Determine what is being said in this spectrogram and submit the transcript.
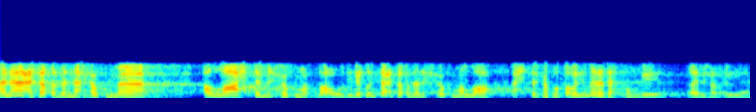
أنا أعتقد أن حكم الله أحسن من حكم الطاغوت. إذا كنت تعتقد أن حكم الله أحسن من حكم الطاغوت لماذا تحكم بغير شرع الله؟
